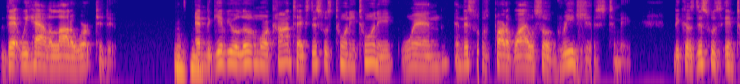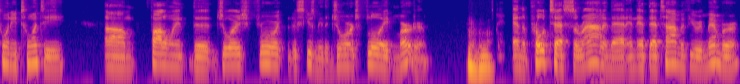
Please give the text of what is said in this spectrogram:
that we have a lot of work to do mm-hmm. and to give you a little more context this was 2020 when and this was part of why it was so egregious to me because this was in 2020 um, following the George Floyd, excuse me, the George Floyd murder mm-hmm. and the protests surrounding that. And at that time, if you remember,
